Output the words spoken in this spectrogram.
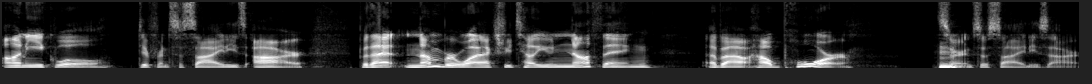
unequal different societies are, but that number will actually tell you nothing about how poor Hmm. certain societies are.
